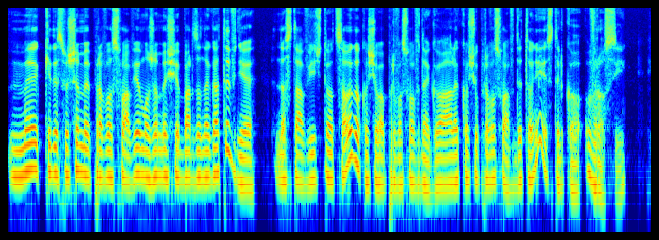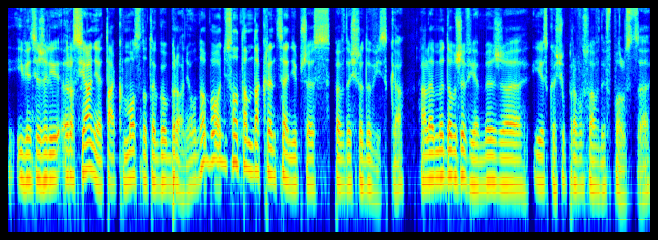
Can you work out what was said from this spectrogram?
my, kiedy słyszymy prawosławie, możemy się bardzo negatywnie nastawić do całego kościoła prawosławnego, ale kościół prawosławny to nie jest tylko w Rosji. I więc jeżeli Rosjanie tak mocno tego bronią, no bo oni są tam nakręceni przez pewne środowiska, ale my dobrze wiemy, że jest Kościół prawosławny w Polsce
